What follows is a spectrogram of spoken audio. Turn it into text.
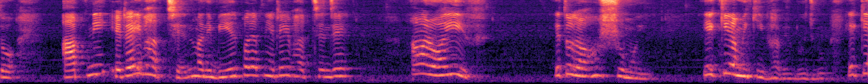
তো আপনি এটাই ভাবছেন মানে বিয়ের পরে আপনি এটাই ভাবছেন যে, আমার ওয়াইফ, এ তো রহস্যময়ী, একে আমি কীভাবে বুঝব? একে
